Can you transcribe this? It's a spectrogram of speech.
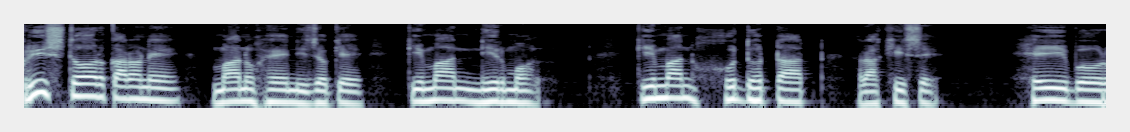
কৃষ্টৰ কাৰণে মানুহে নিজকে কিমান নিৰ্মল কিমান শুদ্ধতাত ৰাখিছে সেইবোৰ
